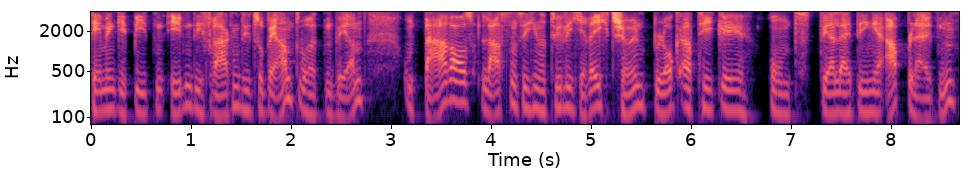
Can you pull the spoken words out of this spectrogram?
Themengebieten eben die Fragen, die zu beantworten wären. Und daraus lassen sich natürlich recht schön Blogartikel und derlei Dinge ableiten.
